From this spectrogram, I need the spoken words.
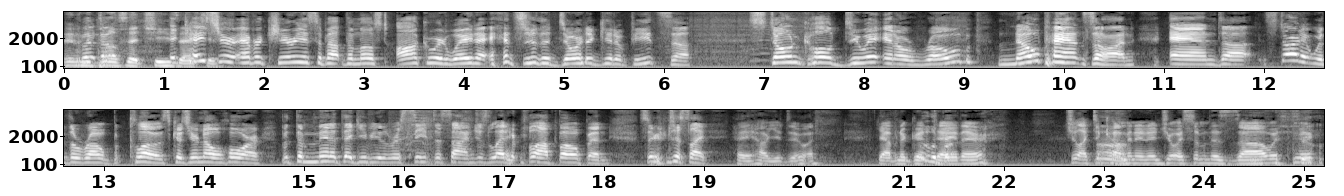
And But no, that cheese In case you. you're ever curious about the most awkward way to answer the door to get a pizza, Stone Cold do it in a robe, no pants on, and uh, start it with the robe closed because you're no whore. But the minute they give you the receipt to sign, just let it flop open. So you're just like, hey, how you doing? You having a good day there? Would you like to come Uh. in and enjoy some of this za with me?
